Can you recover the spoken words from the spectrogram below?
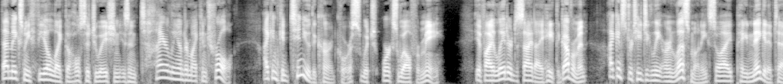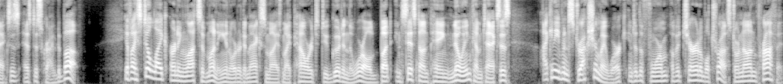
That makes me feel like the whole situation is entirely under my control. I can continue the current course, which works well for me. If I later decide I hate the government, I can strategically earn less money, so I pay negative taxes as described above. If I still like earning lots of money in order to maximize my power to do good in the world, but insist on paying no income taxes, I can even structure my work into the form of a charitable trust or nonprofit.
